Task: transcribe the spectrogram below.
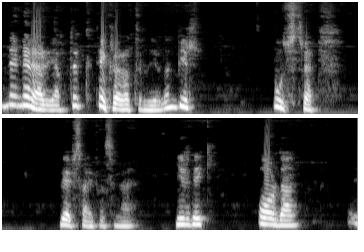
Ne, neler yaptık? Tekrar hatırlayalım. Bir, Bootstrap web sayfasına girdik. Oradan e,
